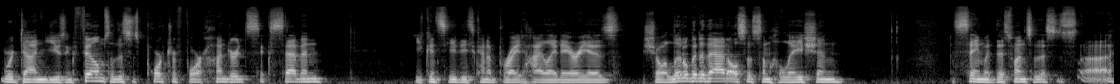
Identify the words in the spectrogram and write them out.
were done using film, so this is Portra 400 6.7, you can see these kind of bright highlight areas. Show a little bit of that, also some halation. Same with this one. So this is uh,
